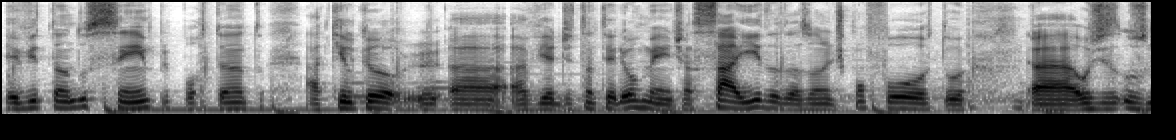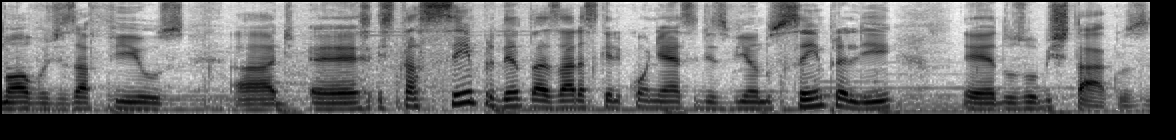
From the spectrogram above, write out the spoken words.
evitando sempre, portanto, aquilo que eu uh, havia dito anteriormente, a saída da zona de conforto, uh, os, os, novos desafios, está sempre dentro das áreas que ele conhece, desviando sempre ali dos obstáculos.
